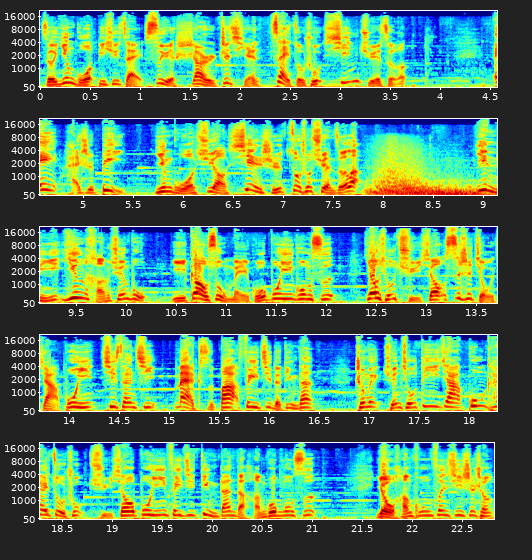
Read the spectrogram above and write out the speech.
则英国必须在四月十二日之前再做出新抉择。A 还是 B？英国需要现实做出选择了。印尼英航宣布已告诉美国波音公司，要求取消四十九架波音七三七 MAX 八飞机的订单，成为全球第一家公开做出取消波音飞机订单的航空公司。有航空分析师称，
